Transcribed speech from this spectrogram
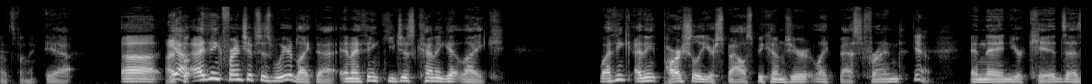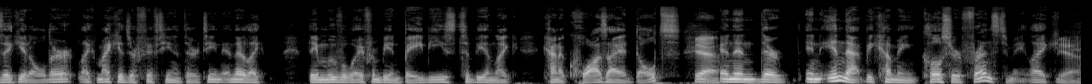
That's funny. Yeah. Uh, I yeah, I think friendships is weird like that, and I think you just kind of get like, well, I think I think partially your spouse becomes your like best friend. Yeah. and then your kids as they get older, like my kids are fifteen and thirteen, and they're like they move away from being babies to being like kind of quasi adults, Yeah. and then they're in in that becoming closer friends to me. Like yeah.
